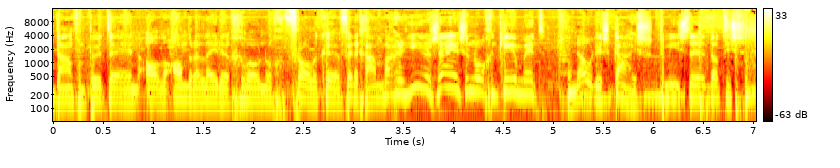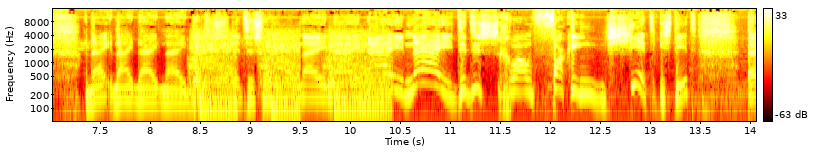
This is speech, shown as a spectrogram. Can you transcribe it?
Daan van Putten en al de andere leden gewoon nog vrolijk uh, verder gaan. Maar hier zijn ze nog een keer met No Disguise. Tenminste, dat is... Nee, nee, nee, nee. Dit is, dit is helemaal... Nee, nee, nee, nee. Dit is gewoon fucking shit, is dit. Uh,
